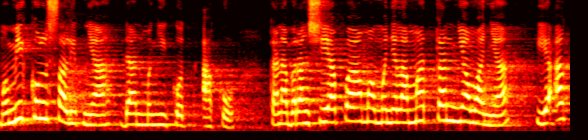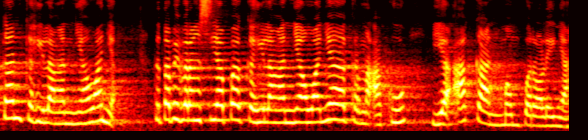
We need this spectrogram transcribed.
memikul salibnya, dan mengikut Aku. Karena barang siapa mau menyelamatkan nyawanya, ia akan kehilangan nyawanya. Tetapi barang siapa kehilangan nyawanya karena Aku, ia akan memperolehnya."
